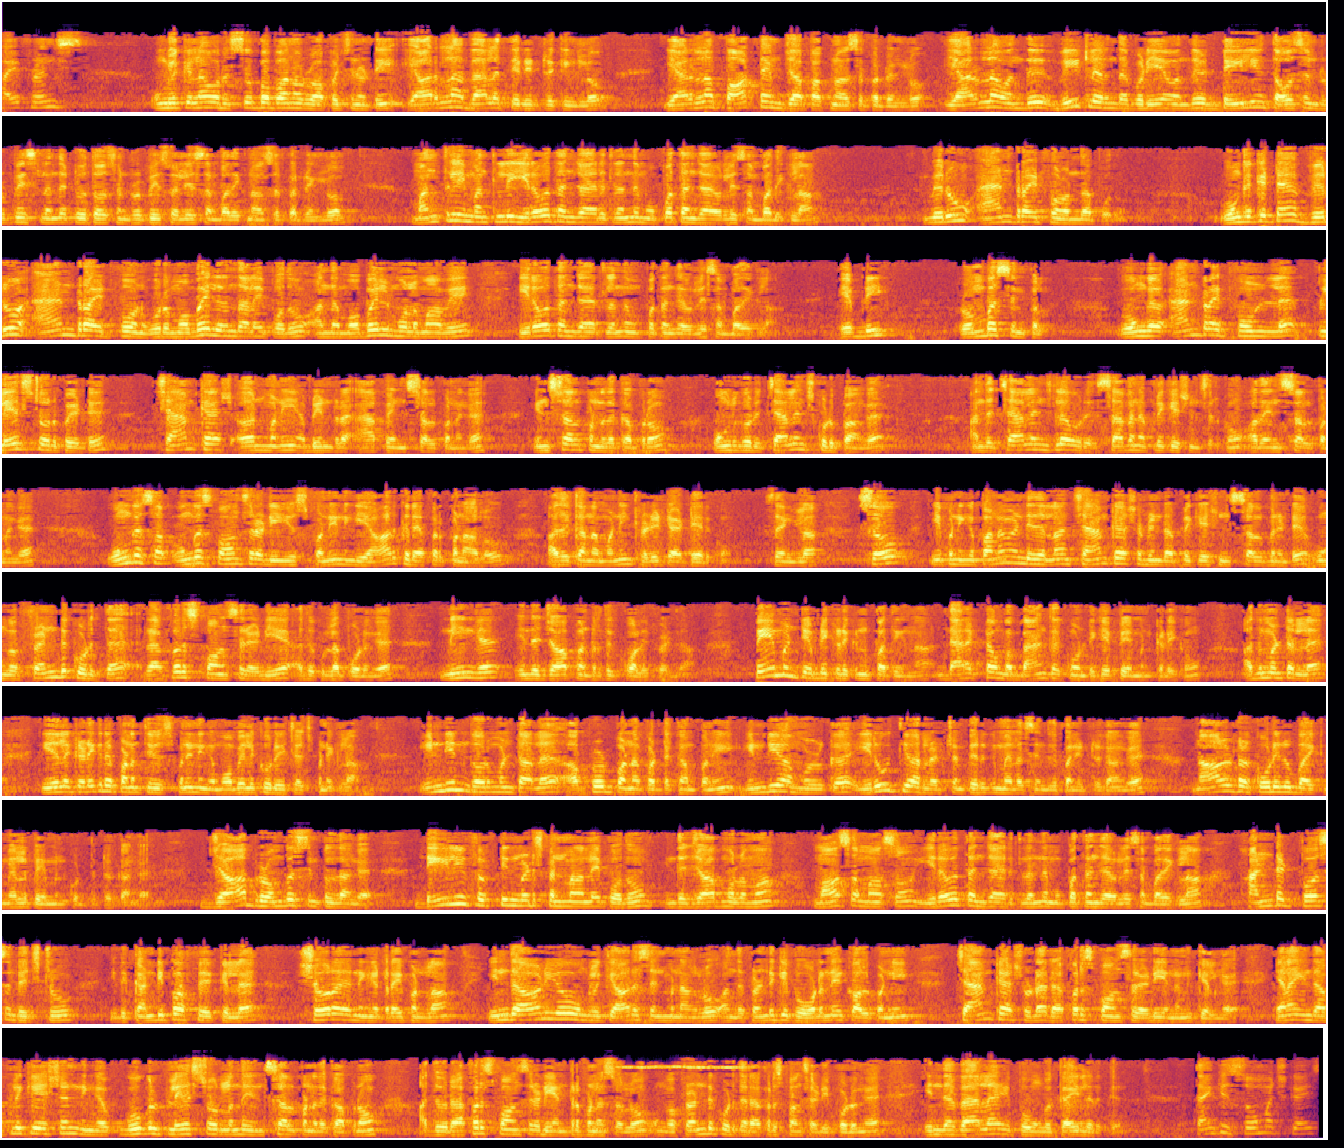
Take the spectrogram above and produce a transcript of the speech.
Hi friends உங்களுக்கு எல்லாம் ஒரு சூப்பரான ஒரு ஆப்பர்ச்சுனிட்டி யாரெல்லாம் வேலை தேடிட்டு இருக்கீங்களோ யாரெல்லாம் பார்ட் டைம் ஜாப் பார்க்கணும் ஆசைப்படுறீங்களோ யாரெல்லாம் வந்து வீட்டில் இருந்தபடியே வந்து டெய்லியும் தௌசண்ட் ருபீஸ்ல இருந்து டூ தௌசண்ட் ருபீஸ் வரையும் சம்பாதிக்கணும் ஆசைப்படுறீங்களோ மந்த்லி மந்த்லி இருபத்தஞ்சாயிரத்துல இருந்து முப்பத்தஞ்சாயிரம் வரையும் சம்பாதிக்கலாம். வெறும் ஆண்ட்ராய்ட் போன் இருந்தா போதும். உங்ககிட்ட வெறும் ஆண்ட்ராய்ட் போன் ஒரு மொபைல் இருந்தாலே போதும். அந்த மொபைல் மூலமாவே இருபத்தஞ்சாயிரத்துல இருந்து முப்பத்தஞ்சாயிரம் வரையும் சம்பாதிக்கலாம். எப்படி? ரொம்ப சிம்பிள் உங்கள் ஆண்ட்ராய்ட் ஃபோனில் பிளே ஸ்டோர் போயிட்டு சாம் கேஷ் ஏர்ன் மணி அப்படின்ற ஆப்பை இன்ஸ்டால் பண்ணுங்க. இன்ஸ்டால் பண்ணதுக்கப்புறம் உங்களுக்கு ஒரு சேலஞ்ச் கொடுப்பாங்க. அந்த சேலஞ்சில் ஒரு செவன் அப்ளிகேஷன்ஸ் இருக்கும். அதை இன்ஸ்டால் பண்ணுங்க. உங்க sub- உங்க ஸ்பான்சர் ஐடி யூஸ் பண்ணி நீங்க யாருக்கு ரெஃபர் பண்ணாலோ அதுக்கான மணி கிரெடிட் ஆகிட்டே இருக்கும். சரிங்களா? சோ இப்போ நீங்க பண்ண வேண்டியதெல்லாம் சாம் கேஷ் அப்படின்ற அப்ளிகேஷன் இன்ஸ்டால் பண்ணிட்டு உங்க ஃப்ரெண்டு கொடுத்த ரெஃபர் ஸ்பான்சர் ஐடியை அதுக்குள்ள போடுங்க. நீங்க இந்த ஜாப் பண்றதுக்கு குவாலிஃபைட் தான். பேமெண்ட் எப்படி கிடைக்கும்னு பாத்தீங்கன்னா டைரக்டா உங்க பேங்க் அக்கௌண்ட்டுக்கே பேமெண்ட் கிடைக்கும். அது மட்டும் இல்ல இதுல கிடைக்கிற பணத்தை யூஸ் பண்ணி நீங்க மொபைலுக்கும் ரீசார்ஜ் பண்ணிக்கலாம். இந்தியன் கவர்மெண்டால அப்ரூவ் பண்ணப்பட்ட கம்பெனி இந்தியா முழுக்க இருபத்தி ஆறு லட்சம் பேருக்கு மேல சேர்ந்து பண்ணிட்டு இருக்காங்க. நாலரை கோடி ரூபாய்க்கு மேல பேமெண்ட் கொடுத்துட்டு இருக்காங்க. ஜாப் ரொம்ப சிம்பிள் தாங்க. டெய்லியும் 15 மினிட்ஸ் ஸ்பெண்ட் பண்ணாலே போதும். இந்த ஜாப் மூலமா மாசம் மாசம் இருபத்தஞ்சாயிரத்துல இருந்து முப்பத்தஞ்சாயிரம் வரையும் சம்பாதிக்கலாம். ஹண்ட்ரட் பர்சன்டேஜ் ட்ரூ இது கண்டிப்பா ஃபேக் இல்ல. ஷோரா நீங்க ட்ரை பண்ணலாம். இந்த ஆடியோ உங்களுக்கு யாரும் சென்ட் பண்ணாங்களோ அந்த ஃப்ரெண்டுக்கு இப்போ உடனே கால் பண்ணி சாம் கேஷோட ரெஃபர் ஸ்பான்சர் ஐடி என்னன்னு கேளுங்க. ஏன்னா இந்த அப்ளிகேஷன் நீங்க கூகுள் பிளே ஸ்டோர்ல இருந்து இன்ஸ்டால் பண்ணதுக்கு அப்புறம் அது ரெஃபர் ஸ்பான்சர் ஐடி என்டர் பண்ண சொல்லும். உங்க ஃப்ரெண்டு கொடுத்த ரெஃபர் ஸ்பான்சர் ஐடி போடுங்க. இந்த வேலை இப்போ உங்க கையில இருக்கு. Thank you so much guys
